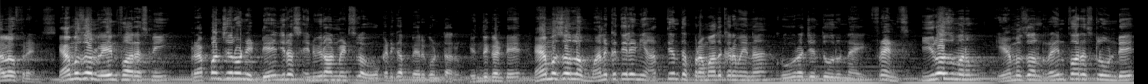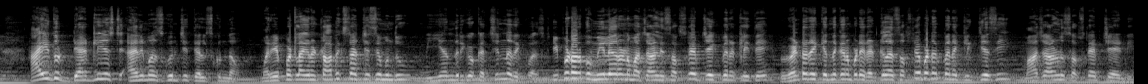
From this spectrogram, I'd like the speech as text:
హలో ఫ్రెండ్స్ అమెజాన్ రెయిన్ ఫారెస్ట్ని ప్రపంచంలోని డేంజరస్ ఎన్విరాన్మెంట్స్లో ఒకటిగా పేర్కొంటారు. ఎందుకంటే అమెజాన్లో మనకు తెలియని అత్యంత ప్రమాదకరమైన క్రూర జంతువులు ఉన్నాయి ఫ్రెండ్స్ ఈ రోజు మనం అమెజాన్ రెయిన్ ఫారెస్ట్లో ఉండే ఐదు డెడ్లియెస్ట్ యానిమల్స్ గురించి తెలుసుకుందాం. మరి ఎప్పటిలాగిన టాపిక్ స్టార్ట్ చేసే ముందు మీ అందరికీ ఒక చిన్న రిక్వెస్ట్ ఇప్పటివరకు మీరెవరైనా మా ఛానల్ని సబ్స్క్రైబ్ చేయకపోయినట్లయితే వెంటనే కింద కనపడే రెడ్ కలర్ సబ్స్క్రైబ్ బటన్ పైన క్లిక్ చేసి మా ఛానల్ను సబ్స్క్రైబ్ చేయండి.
